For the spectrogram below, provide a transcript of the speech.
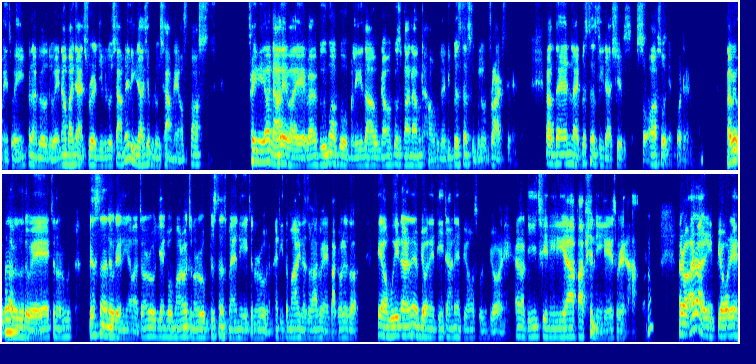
မယ်ဆိုရင်ခုနပြောသလိုပဲနောက်ပိုင်းကျရင် strategy ဘယ်လိုရှာမလဲ leadership ဘယ်လိုရှာမလဲ of course training ရောနားလဲပါရဲ့ဒါပေမဲ့ဘယ်သူမှကိုယ်မလေးစားဘူးဒါမှမဟုတ်ကိုယ်စကားနားမထောင်ဘူးလေဒီ business ကိုဘယ်လို drive လဲ and then like business leadership so also important ဒါပေမဲ့ခုနကပြောသလိုပဲကျွန်တော်တို့ business လုပ်တဲ့နေရာမှာကျွန်တော်တို့ရန်ကုန်မှာတော့ကျွန်တော်တို့ businessman တွေကျွန်တော်တို့ IT သမားတွေနဲ့စကားပြောရင်ဘာပြောလဲဆိုတော့ဟဲ့ဝေဒနာနဲ့ပြောနေ data နဲ့ပြောဆိုပြီးပြောတယ်အဲ့တော့ဒီအခြေအနေတွေကဘာဖြစ်နေလဲဆိုတဲ့ဟာပေါ့နော်အဲ့တော့အဲ့ဒါတွေပြောတဲ့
